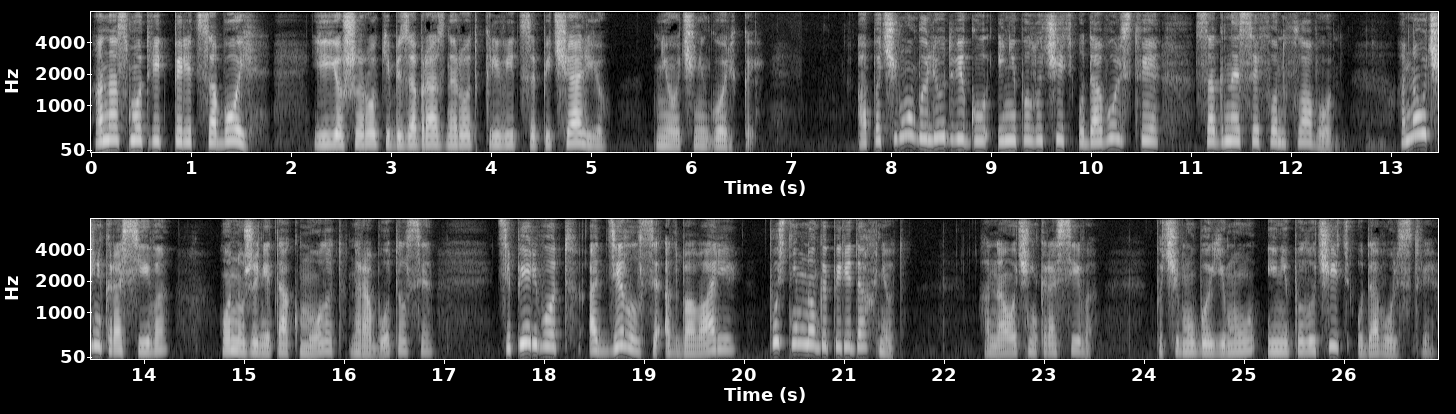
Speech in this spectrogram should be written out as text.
Она смотрит перед собой ее широкий безобразный рот кривится печалью, не очень горькой. А почему бы Людвигу и не получить удовольствие с Агнесой фон Флавон? Она очень красива, он уже не так молод, наработался. Теперь вот отделался от Баварии, пусть немного передохнет. Она очень красива, почему бы ему и не получить удовольствие?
